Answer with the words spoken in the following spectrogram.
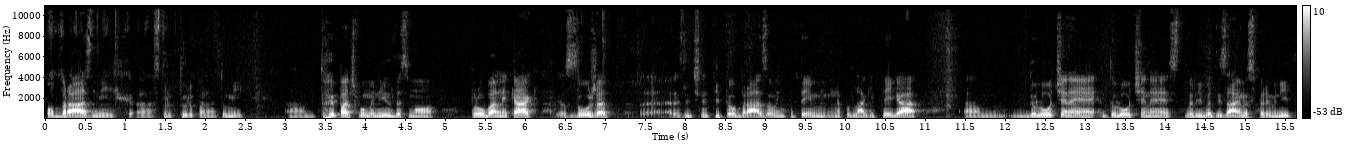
obraznih uh, struktur in anatomij. Um, to je pač pomenilo, da smo probali nekako zožati različne tipe obrazov in potem na podlagi tega um, določene, določene stvari v dizajnu spremeniti,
